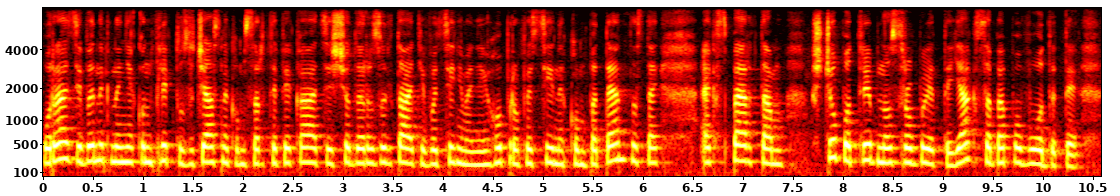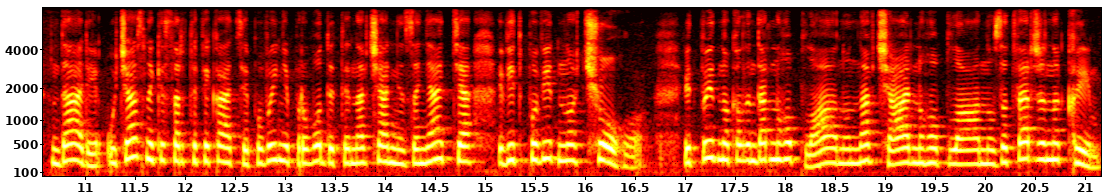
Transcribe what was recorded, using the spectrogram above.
У разі виникнення конфлікту з учасником сертифікації щодо результатів оцінювання його професійних компетентностей, експертам, що потрібно зробити, як себе поводити. Далі учасники сертифікації повинні проводити навчальні заняття відповідно чого? Відповідно календарного плану, навчального плану, затверджено ким.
